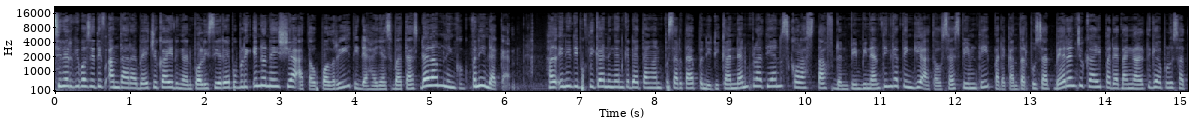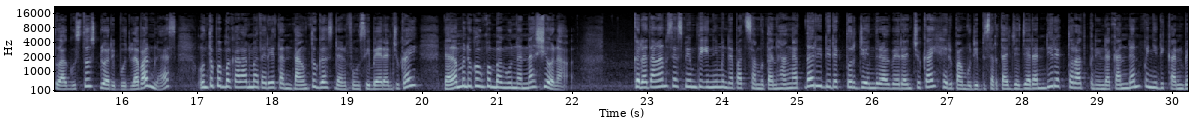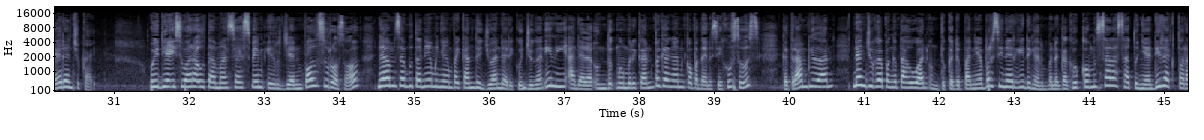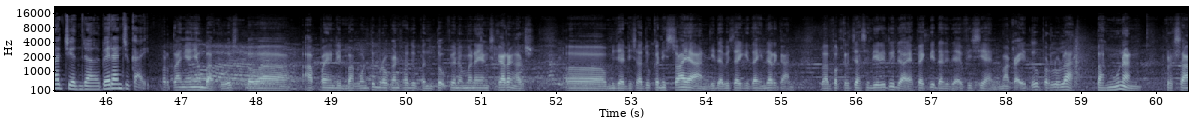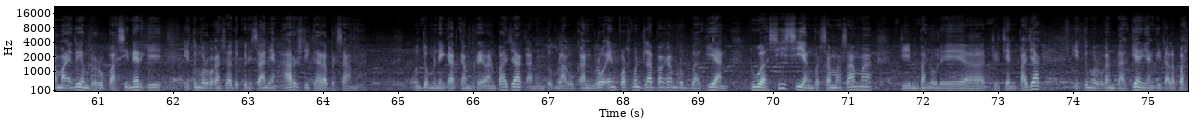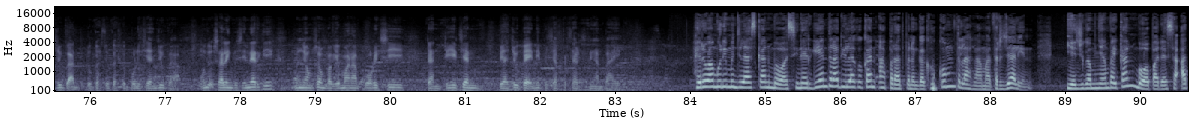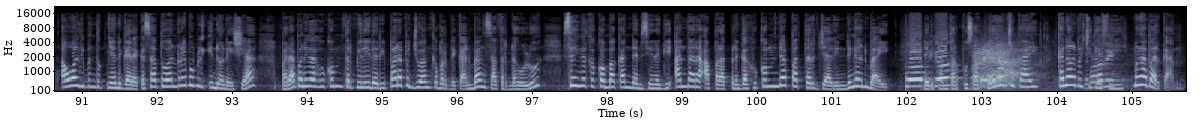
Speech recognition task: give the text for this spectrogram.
Sinergi positif antara Bea Cukai dengan Polisi Republik Indonesia atau Polri tidak hanya sebatas dalam lingkup penindakan. Hal ini dibuktikan dengan kedatangan peserta pendidikan dan pelatihan sekolah staf dan pimpinan tingkat tinggi atau SESPIMTI pada kantor pusat Bea dan Cukai pada tanggal 31 Agustus 2018 untuk pembekalan materi tentang tugas dan fungsi Bea dan Cukai dalam mendukung pembangunan nasional. Kedatangan Sespimti ini mendapat sambutan hangat dari Direktur Jenderal Bea dan Cukai Heri Pambudi beserta jajaran Direktorat Penindakan dan Penyidikan Bea dan Cukai. Widya Iswara Utama Sespim Irjen Pol Suroso dalam sambutannya menyampaikan tujuan dari kunjungan ini adalah untuk memberikan pegangan kompetensi khusus, keterampilan, dan juga pengetahuan untuk ke depannya bersinergi dengan penegak hukum salah satunya Direktorat Jenderal Bea dan Cukai. Pertanyaan yang bagus bahwa apa yang dibangun itu merupakan suatu bentuk fenomena yang sekarang harus uh, menjadi satu keniscayaan, tidak bisa kita hindarkan bahwa bekerja sendiri itu tidak efektif dan tidak efisien. Maka itu perlulah bangunan bersama itu yang berupa sinergi itu merupakan suatu keniscayaan yang harus digarap bersama untuk meningkatkan penerimaan pajak dan untuk melakukan law enforcement di lapangan merupakan bagian dua sisi yang bersama-sama diemban oleh uh, Dirjen Pajak itu merupakan bagian yang tidak lepas juga tugas-tugas kepolisian juga untuk saling bersinergi menyongsong bagaimana polisi dan Dirjen Bea Cukai ini bisa berjalan dengan baik. Heru Amudi menjelaskan bahwa sinergi yang telah dilakukan aparat penegak hukum telah lama terjalin. Ia juga menyampaikan bahwa pada saat awal dibentuknya Negara Kesatuan Republik Indonesia, para penegak hukum terpilih dari para pejuang kemerdekaan bangsa terdahulu, sehingga kekompakan dan sinergi antara aparat penegak hukum dapat terjalin dengan baik. Dari kantor pusat Badan Cukai, Kanal BCTV mengabarkan.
